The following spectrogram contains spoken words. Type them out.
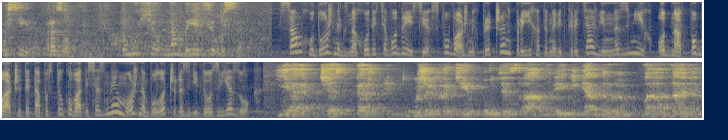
усі разом, тому що нам дається усе. Сам художник знаходиться в Одесі. З поважних причин приїхати на відкриття він не зміг. Однак побачити та поспілкуватися з ним можна було через відеозв'язок. Я, чесно кажучи, дуже хотів бути з вами, я думаю, мав намір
